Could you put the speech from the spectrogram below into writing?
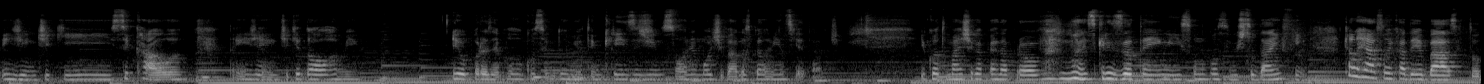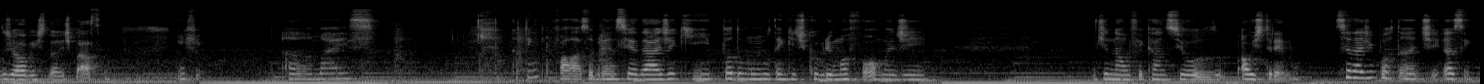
Tem gente que se cala, tem gente que dorme. Eu, por exemplo, não consigo dormir, eu tenho crises de insônia motivadas pela minha ansiedade. E quanto mais chega perto da prova, mais crise eu tenho e isso eu não consigo estudar, enfim. Aquela reação em cadeia básica que todo jovem estudante passa. Enfim. Uh, mas o que eu tenho pra falar sobre a ansiedade é que todo mundo tem que descobrir uma forma de, de não ficar ansioso ao extremo. Ansiedade é importante, assim,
